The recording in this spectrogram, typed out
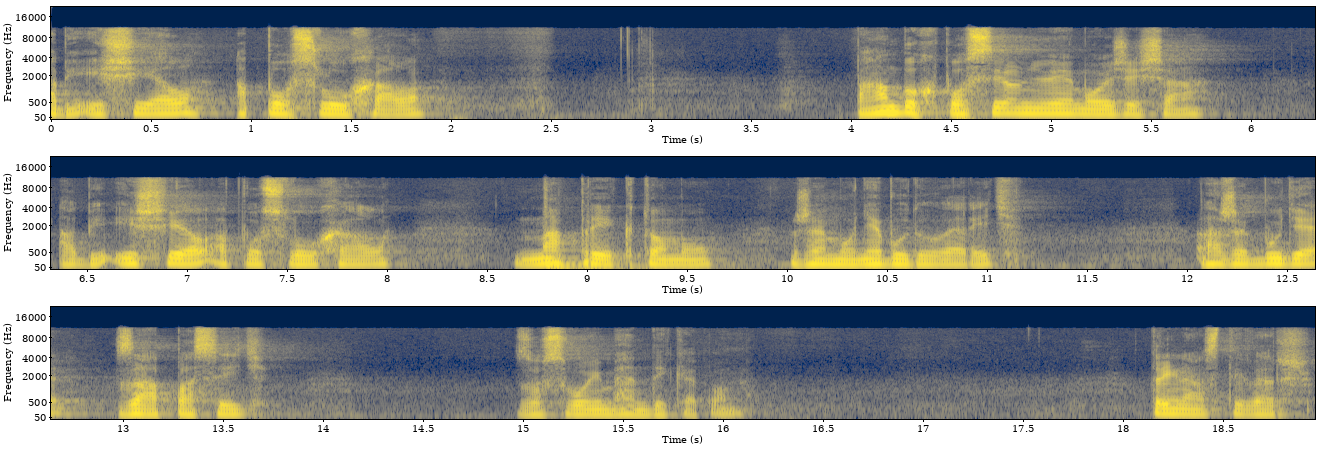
aby išiel a poslúchal. Pán Boh posilňuje Mojžiša, aby išiel a poslúchal napriek tomu, že mu nebudú veriť a že bude zápasiť so svojím handicapom. 13. verš.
